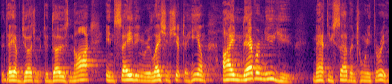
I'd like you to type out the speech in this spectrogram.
the day of judgment, to those not in saving relationship to him, I never knew you. Matthew 7 23.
